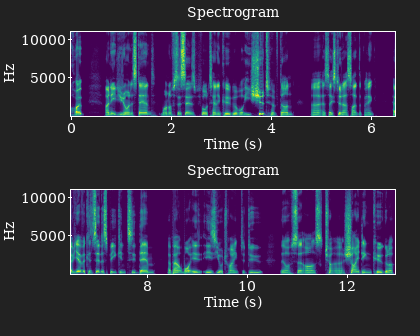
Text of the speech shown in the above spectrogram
Quote, I need you to understand, one officer says before telling Coogler what he should have done uh, as they stood outside the bank. Have you ever considered speaking to them about what it is you're trying to do? The officer asked, ch- uh, chiding Coogler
